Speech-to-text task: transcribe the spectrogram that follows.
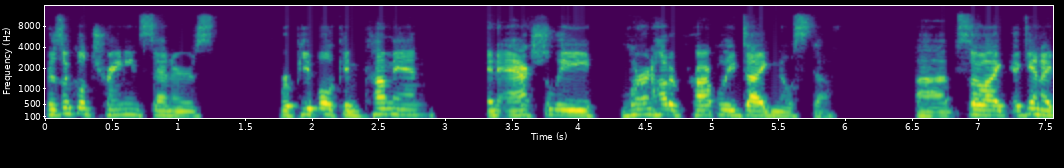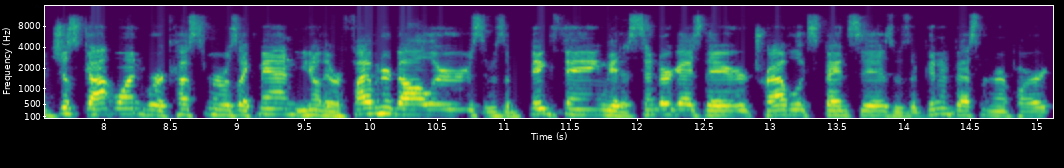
physical training centers where people can come in and actually learn how to properly diagnose stuff. Uh, so I, again, I just got one where a customer was like, man, you know, they were $500. It was a big thing. We had to send our guys there, travel expenses. It was a good investment on our part.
